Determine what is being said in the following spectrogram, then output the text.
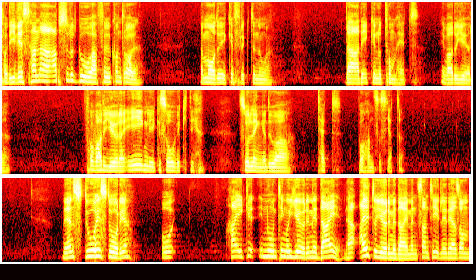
Fordi hvis han er absolutt god og har full kontroll, da må du ikke frykte noe. Da er det ikke noe tomhet i hva du gjør. For hva du gjør, er egentlig ikke så viktig så lenge du er tett på hans hjerte. Det er en stor historie, og har ikke noen ting å gjøre med deg. Det har alt å gjøre med deg, men samtidig det er som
